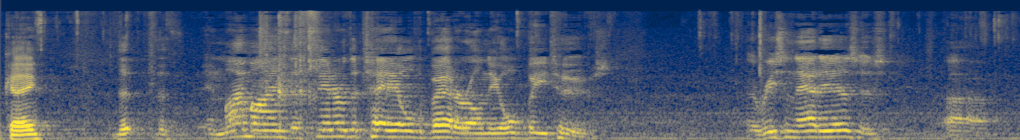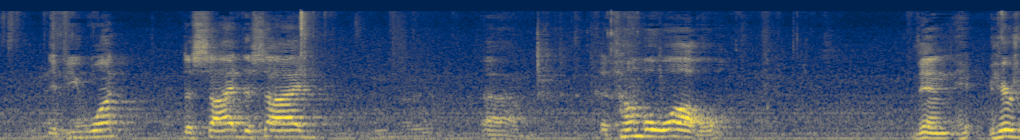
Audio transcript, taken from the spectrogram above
Okay, the, the, in my mind, the thinner the tail, the better on the old B2s. The reason that is is uh, if you want the side to side, uh, the tumble wobble, then here's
